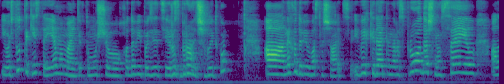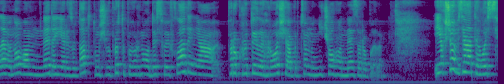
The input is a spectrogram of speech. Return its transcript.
І ось тут такий стає моментів, тому що ходові позиції розбирають швидко, а не ходові у вас лишаються. І ви їх кидаєте на розпродаж, на сейл, але воно вам не дає результату, тому що ви просто повернули десь свої вкладення, прокрутили гроші, а при цьому нічого не заробили. І якщо взяти ось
